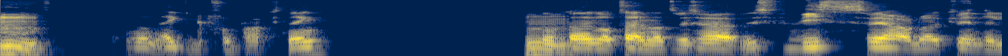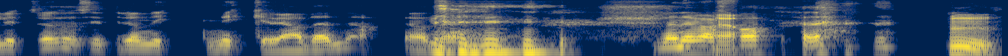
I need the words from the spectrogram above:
Mm. En sånn eggforpakning. Nå Mm. kan det godt hende at hvis vi har, hvis, hvis vi har noen kvinnelige lyttere, så sitter de og nik nikker av den, ja. ja det. Men i hvert fall. Mm.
